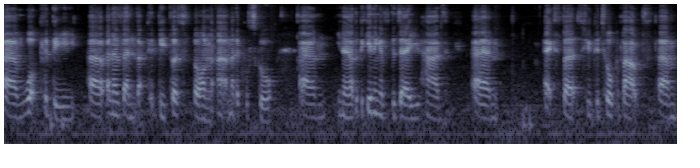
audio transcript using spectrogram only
um, what could be uh, an event that could be put on at a medical school. Um, you know, at the beginning of the day, you had um, experts who could talk about um,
